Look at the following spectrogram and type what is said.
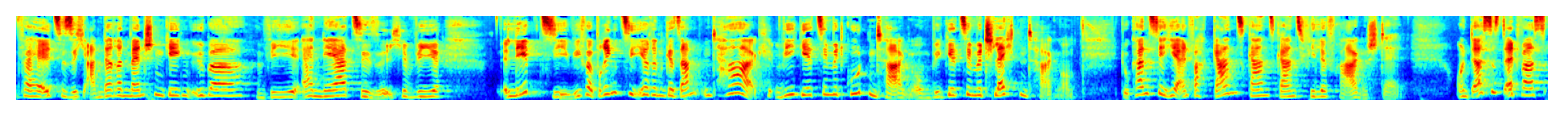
verhält sie sich anderen Menschen gegenüber? Wie ernährt sie sich? Wie lebt sie? Wie verbringt sie ihren gesamten Tag? Wie geht sie mit guten Tagen um? Wie geht sie mit schlechten Tagen um? Du kannst dir hier einfach ganz, ganz, ganz viele Fragen stellen. Und das ist etwas,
